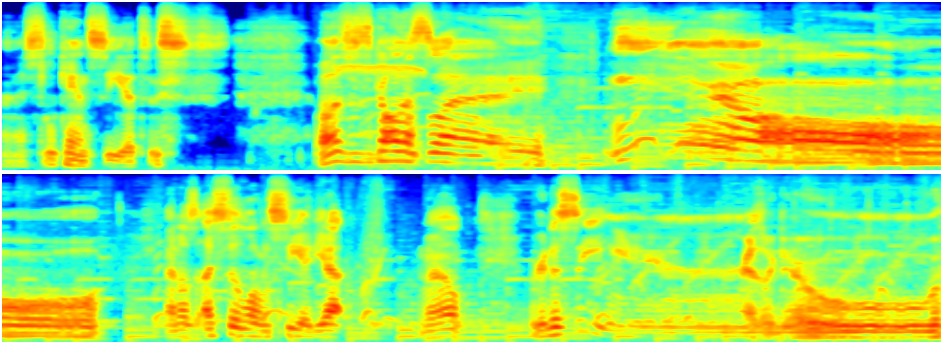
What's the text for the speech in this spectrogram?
I still can't see it. Let's just go this way! And I still don't see it yet. Well, we're gonna see as we go.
